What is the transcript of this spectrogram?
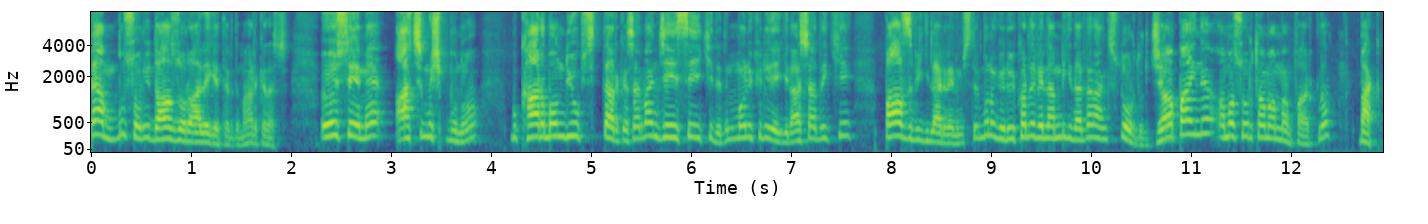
Ben bu soruyu daha zor hale getirdim arkadaş. ÖSYM açmış bunu. Bu karbondioksitti arkadaşlar. Ben CS2 dedim. Molekülle ilgili aşağıdaki bazı bilgiler verilmiştir. Buna göre yukarıda verilen bilgilerden hangisi doğrudur? Cevap aynı ama soru tamamen farklı. Bak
